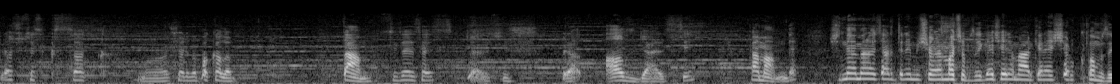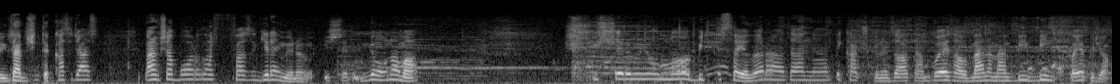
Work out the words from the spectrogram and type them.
Biraz şu sesi kıssak? Şöyle bir bakalım. Tamam size ses gelsin. Biraz az gelsin. Tamamdır. Şimdi hemen açarken bir şöyle maçımıza geçelim arkadaşlar. Kupamızı güzel bir şekilde kasacağız. Arkadaşlar bu aralar fazla giremiyorum. İşlerim yoğun ama işlerimin yoğunluğu bitti sayılır. Zaten birkaç güne zaten bu hesabı ben hemen bir bin kupa yapacağım.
